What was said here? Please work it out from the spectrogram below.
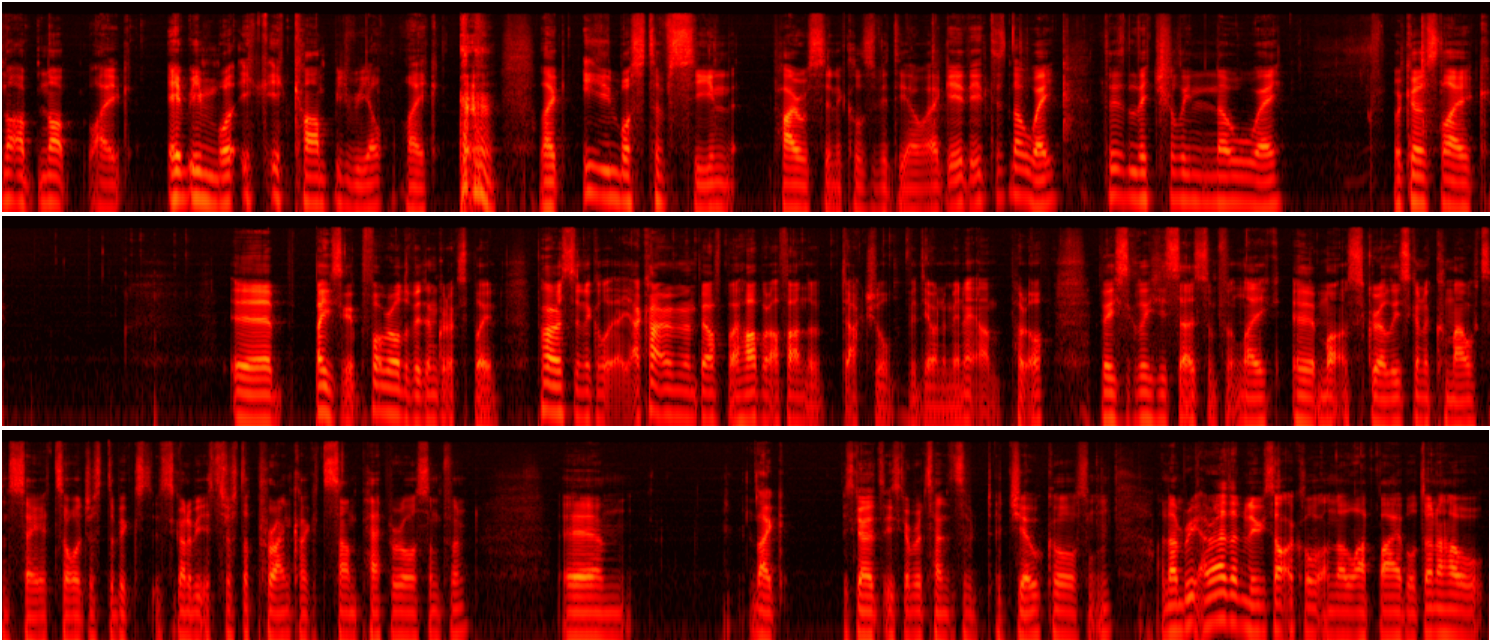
Not, not like, it, it, it, can't be real. Like, like, he must have seen Pyrocynical's video. Like, it, it, there's no way. There's literally no way because like uh basically before we roll the video I'm gonna explain. Pyrocynical I can't remember off by heart but I'll find the, the actual video in a minute and put it up. Basically he says something like uh, Martin Shkreli's gonna come out and say it's all just a big it's gonna be it's just a prank like it's Sam Pepper or something. Um like he's gonna he's gonna pretend it's a, a joke or something. And I'm re- I read a news article on the LADbible. Don't know how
